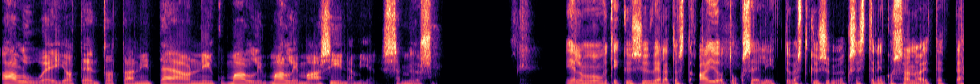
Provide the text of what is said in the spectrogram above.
alue, joten tota, niin tämä on niin kuin malli, mallimaa siinä mielessä myös. Vielä mä piti kysyä vielä tuosta ajotukseen liittyvästä kysymyksestä. Niin kuin sanoit, että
